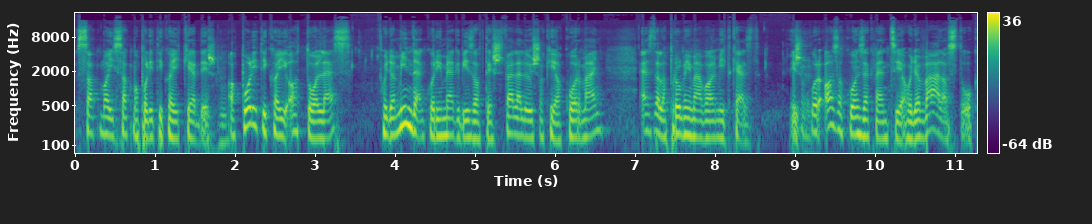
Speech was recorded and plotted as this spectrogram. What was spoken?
szakmai, szakmapolitikai kérdés. Uh-huh. A politikai attól lesz, hogy a mindenkori megbízott és felelős, aki a kormány, ezzel a problémával mit kezd. Igen. És akkor az a konzekvencia, hogy a választók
